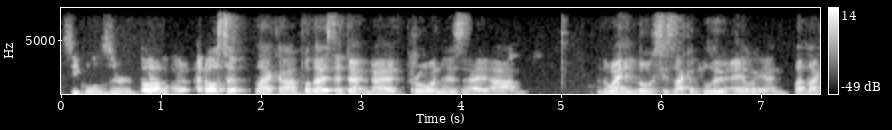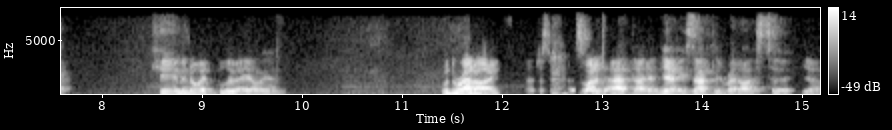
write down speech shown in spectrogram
sequels or oh no? and also like um, for those that don't know Thrawn is a um, the way he looks he's like a blue alien but like humanoid blue alien with red oh. eyes I just, I just wanted to add that in. Yeah, exactly. Red eyes too. Yeah.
